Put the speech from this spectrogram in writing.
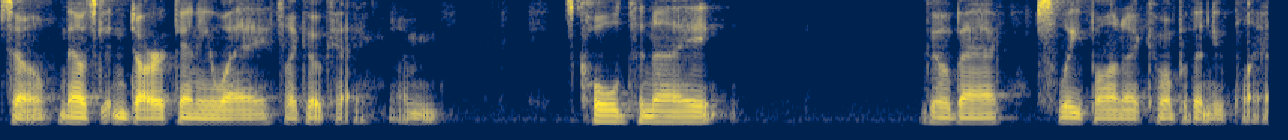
So now it's getting dark anyway. It's like, okay, I'm, it's cold tonight. Go back, sleep on it, come up with a new plan.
